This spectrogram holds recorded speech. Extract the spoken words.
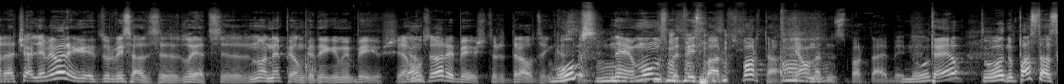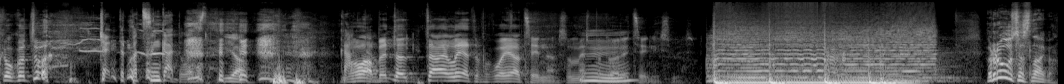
ar čaļiem jau arī tur visādas lietas no nepilngadīgiem ir bijušas. Ja? Jā. Mums arī bijuši tur draugi. Mums? Nē, jau mums, bet vispār sportā. Jaunatnes sportā ir bijis. Nu, Nu, Tev? to- Nu, pastāst kaut ko to. 14 gados. Jā. Nu, labi, bet tā, tā ir lieta, par ko jācīnās. Un mēs mm. par to arī cīnīsimies. Rūsas naga.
